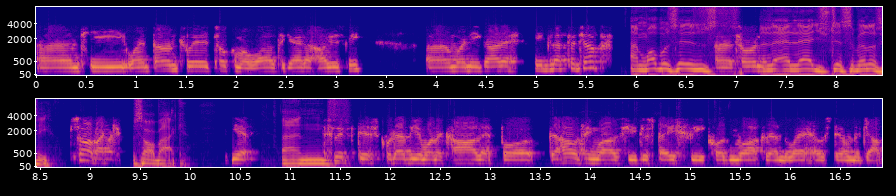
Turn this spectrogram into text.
And he went on to it. It took him a while to get it, obviously. And when he got it, he left the job. And what was his Uh, alleged disability? Sore back. Sore back. Yeah. And slip disc, whatever you want to call it. But the whole thing was he just basically couldn't walk around the warehouse doing the job.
